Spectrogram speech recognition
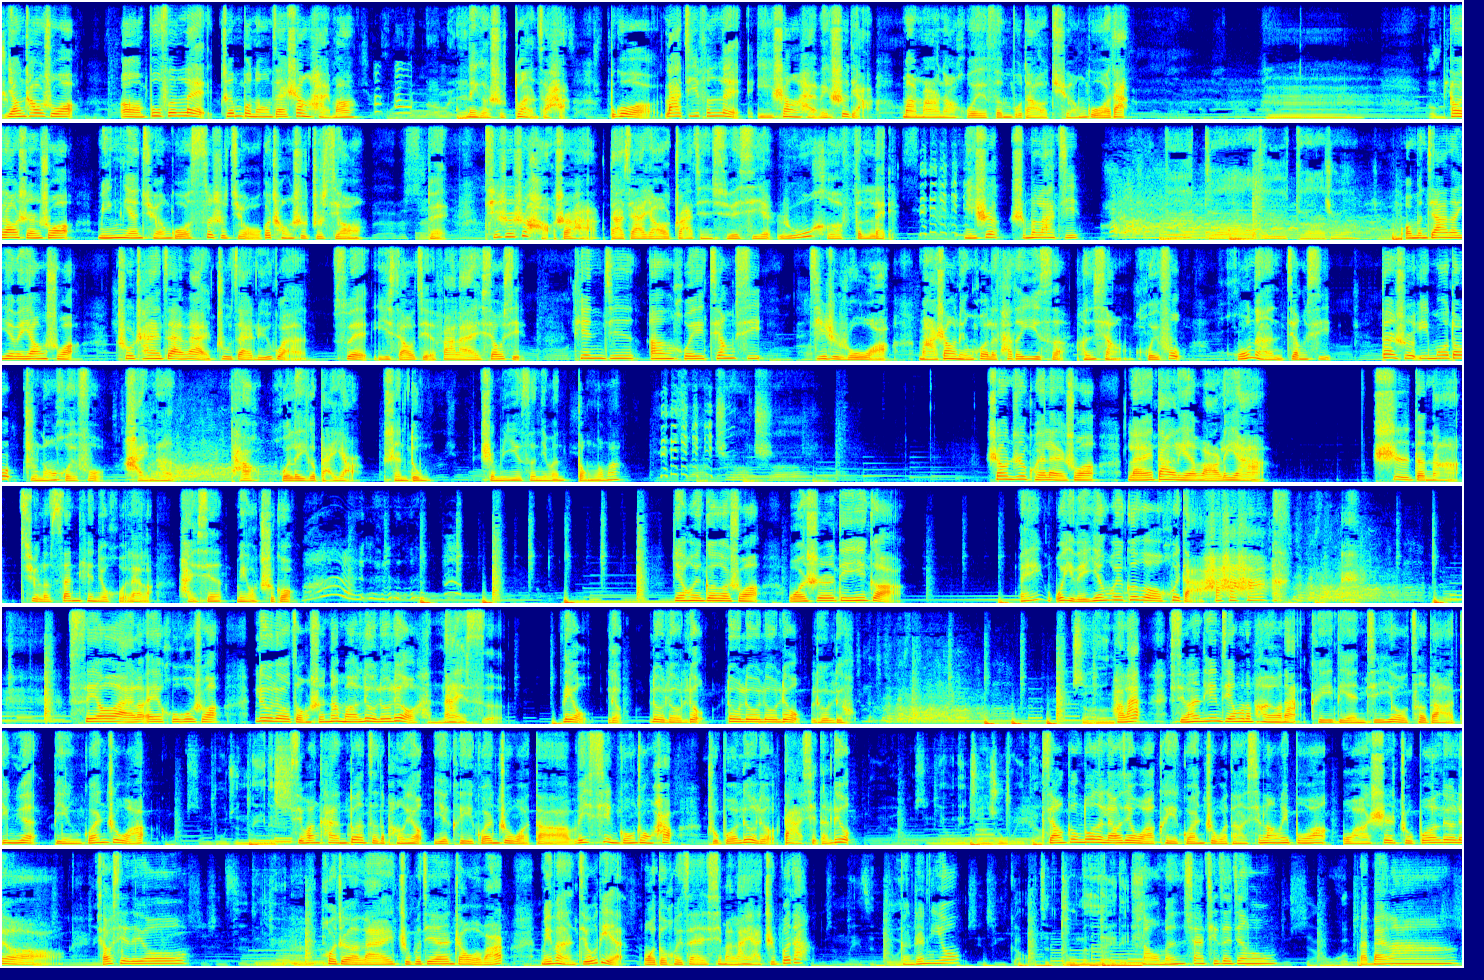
杨超说：“嗯，不分类真不能在上海吗？”那个是段子哈，不过垃圾分类以上海为试点，慢慢呢会分布到全国的。嗯飘摇神说明年全国四十九个城市执行，对，其实是好事哈，大家要抓紧学习如何分类。你是什么垃圾？我们家呢叶未央说，出差在外，住在旅馆，遂一小姐发来消息。天津、安徽、江西，机智如我，马上领会了他的意思，很想回复湖南、江西，但是一摸兜只能回复海南。他回了一个白眼儿，山东，什么意思？你们懂了吗？上之傀儡说来大连玩了呀，是的呢，去了三天就回来了，海鲜没有吃够。烟灰哥哥说：“我是第一个。”哎，我以为烟灰哥哥会打哈哈哈。C O L A 呼呼说：“六六总是那么六六六，很 nice。”六六六六六六六六六六六。好啦，喜欢听节目的朋友呢，可以点击右侧的订阅并关注我。喜欢看段子的朋友，也可以关注我的微信公众号。主播六六大写的六，想要更多的了解我，可以关注我的新浪微博，我是主播六六小写的哟，或者来直播间找我玩，每晚九点我都会在喜马拉雅直播的，等着你哟。那我们下期再见喽，拜拜啦。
